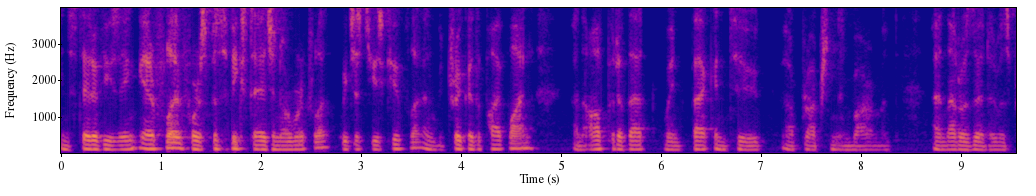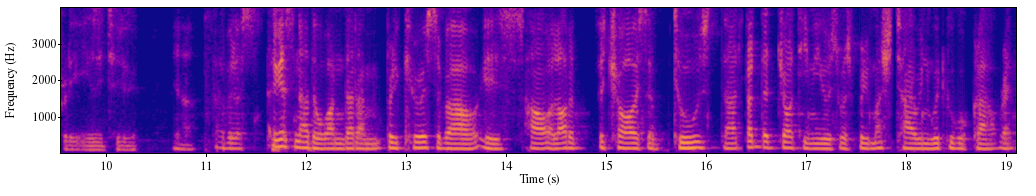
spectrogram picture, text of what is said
instead of using airflow for a specific stage in our workflow we just use kubeflow and we triggered the pipeline and the output of that went back into our production environment. And that was it. It was pretty easy to yeah. Fabulous. I guess another one that i'm pretty curious about is how a lot of the choice of tools that that, that your team used was pretty much tied in with google cloud right?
